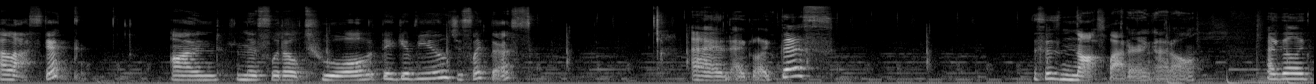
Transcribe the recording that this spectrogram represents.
elastic on this little tool that they give you, just like this. And I go like this. This is not flattering at all. I go like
